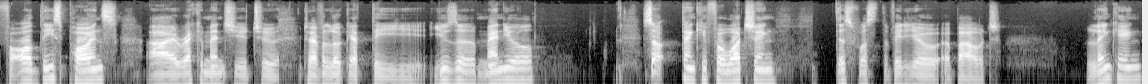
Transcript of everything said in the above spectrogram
for all these points, I recommend you to, to have a look at the user manual. So thank you for watching. This was the video about linking.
